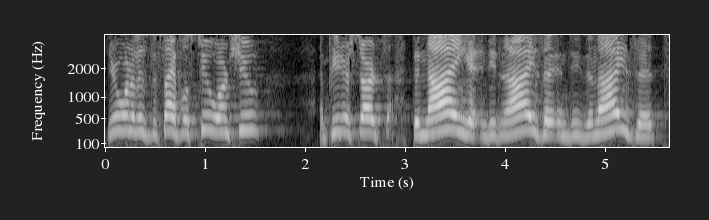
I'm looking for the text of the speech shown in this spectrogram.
You're one of his disciples too, aren't you? And Peter starts denying it and he denies it and he denies it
